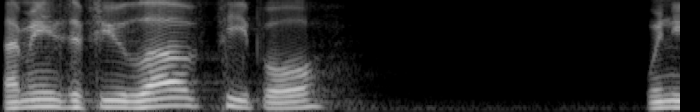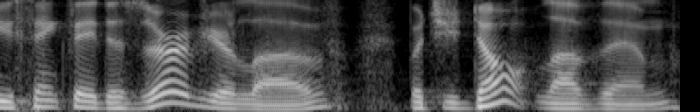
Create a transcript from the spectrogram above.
That means if you love people when you think they deserve your love, but you don't love them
